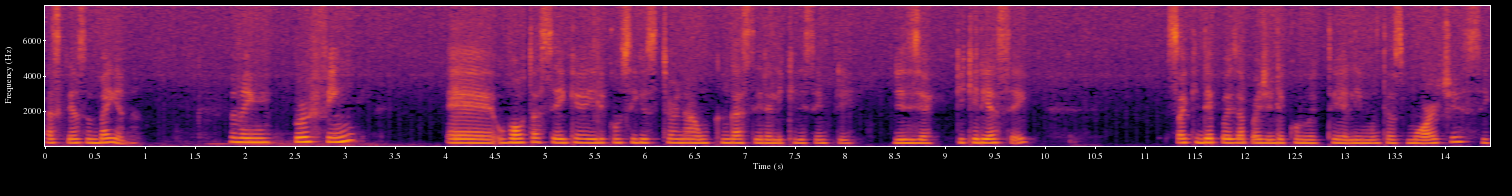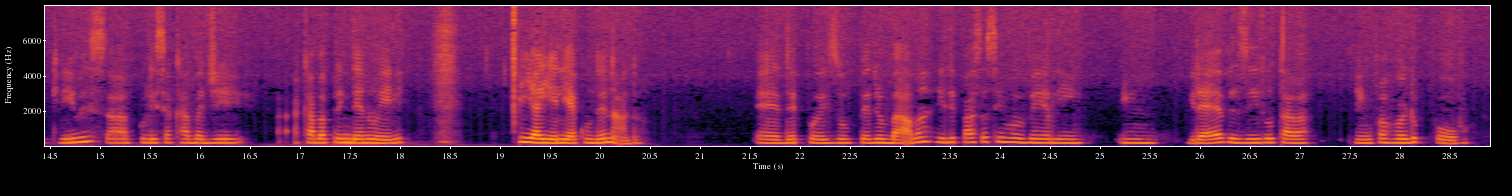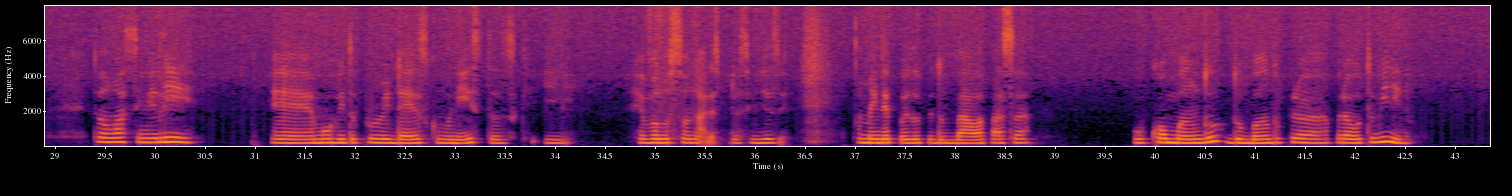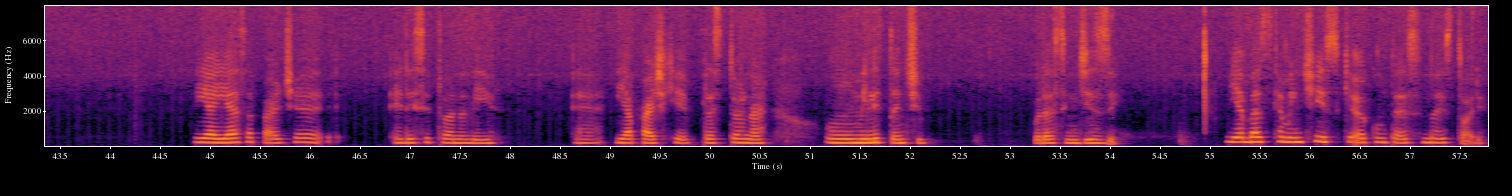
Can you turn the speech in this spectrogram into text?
as crianças baianas. Também, por fim, é, o Volta Seca ele conseguiu se tornar um cangaceiro ali que ele sempre dizia que queria ser. Só que depois, após ele cometer ali muitas mortes e crimes, a polícia acaba de acaba prendendo ele e aí ele é condenado. É, depois o Pedro Bala ele passa a se envolver ali em greves e lutar em favor do povo. Então assim ele é movido por ideias comunistas e revolucionárias, por assim dizer. Também depois o Pedro Bala passa o comando do bando para outro menino. E aí essa parte é, ele se torna ali é, e a parte que para se tornar um militante, por assim dizer. E é basicamente isso que acontece na história.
